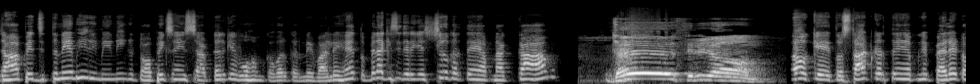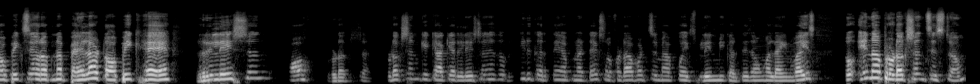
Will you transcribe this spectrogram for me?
जहाँ पे जितने भी रिमेनिंग टॉपिक्स हैं इस चैप्टर के वो हम कवर करने वाले हैं। तो बिना किसी तरीके शुरू करते हैं अपना काम। जय श्री राम। ओके तो स्टार्ट करते हैं अपने पहले टॉपिक से और अपना पहला टॉपिक है रिलेशन ऑफ़ प्रोडक्शन प्रोडक्शन के क्या क्या रिलेशन है? तो रीड करते हैं अपना टेक्स्ट और फटाफट से मैं आपको एक्सप्लेन भी करते जाऊँगा लाइन वाइज तो in a production system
